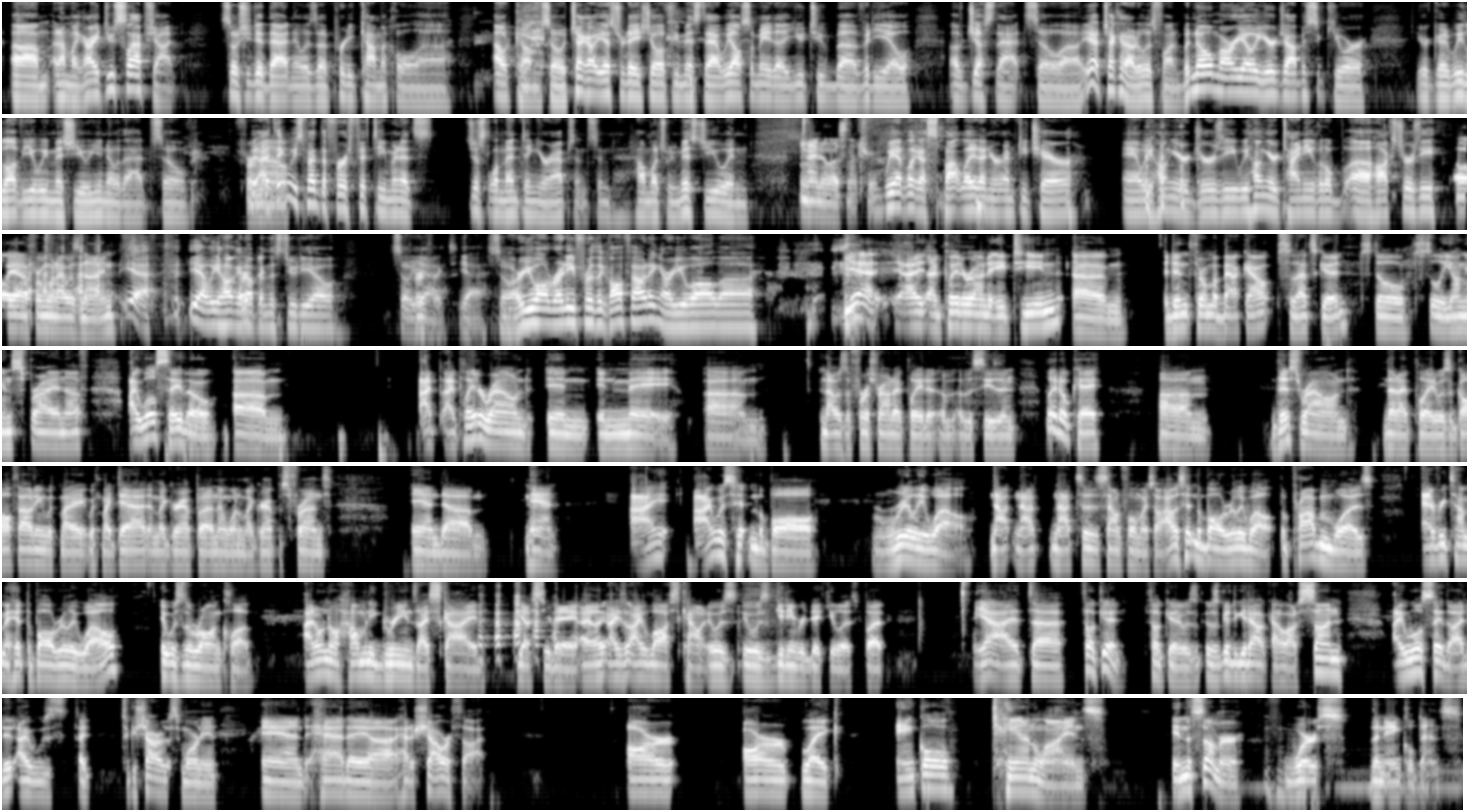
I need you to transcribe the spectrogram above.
Um, and I'm like, all right, do Slapshot. So she did that, and it was a pretty comical uh, outcome. So check out yesterday's show if you missed that. We also made a YouTube uh, video of just that. So uh, yeah, check it out. It was fun. But no, Mario, your job is secure. You're good. We love you. We miss you. You know that. So For I think we spent the first 15 minutes just lamenting your absence and how much we missed you. And I know that's not true. We had like a spotlight on your empty chair. And we hung your jersey. We hung your tiny little uh, Hawks jersey. Oh yeah, from when I was nine. yeah, yeah. We hung Perfect. it up in the studio. So Perfect. yeah, yeah. So are you all ready for the golf outing? Are you all? uh yeah, I, I, played around 18. Um, I didn't throw my back out, so that's good. Still, still young and spry enough. I will say though, um, I, I played around in in May, um, and that was the first round I played of, of the season. Played okay. Um, this round that I played was a golf outing with my with my dad and my grandpa, and then one of my grandpa's friends. And um, man, I I was hitting the ball really well. Not not not to sound full of myself. I was hitting the ball really well. The problem was every time I hit the ball really well, it was the wrong club. I don't know how many greens I skied yesterday. I, I, I lost count. It was it was getting ridiculous, but yeah, it uh, felt good. Felt good. It was it was good to get out. Got a lot of sun. I will say though, I did. I was I took a shower this morning and had a uh, had a shower thought. Are are like ankle tan lines in the summer mm-hmm. worse than ankle dents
